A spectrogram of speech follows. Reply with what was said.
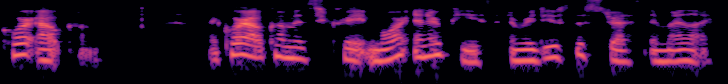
core outcome. My core outcome is to create more inner peace and reduce the stress in my life.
